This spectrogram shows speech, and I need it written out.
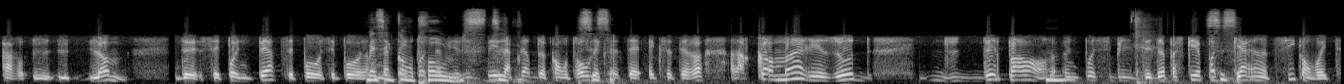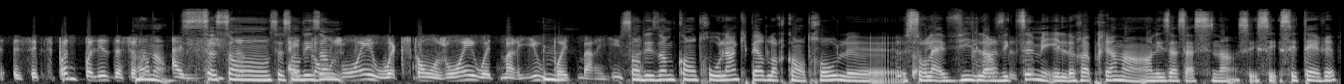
par l'homme de c'est pas une perte, c'est pas c'est pas mais c'est le contrôle, la perte de contrôle, etc., etc. Alors comment résoudre du départ mm. une possibilité de parce qu'il n'y a pas de garantie qu'on va être c'est pas une police d'assurance non, non. ce sont ce sont des hommes ou ex-conjoints ou être marié ou mm. pas être marié ce sont des hommes contrôlants qui perdent leur contrôle euh, sur la vie de leurs victimes et ils le reprennent en, en les assassinant c'est c'est terrible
